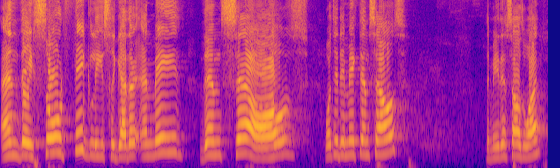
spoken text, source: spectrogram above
And they sewed fig leaves together and made themselves What did they make themselves? They made themselves what?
